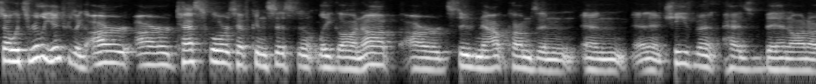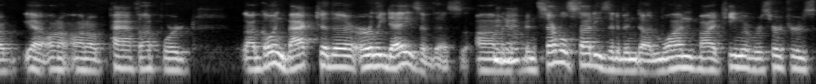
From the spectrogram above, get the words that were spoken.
So it's really interesting. Our our test scores have consistently gone up. Our student outcomes and and, and achievement has been on a yeah on a, on a path upward, uh, going back to the early days of this. Um, mm-hmm. And there have been several studies that have been done. One by a team of researchers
